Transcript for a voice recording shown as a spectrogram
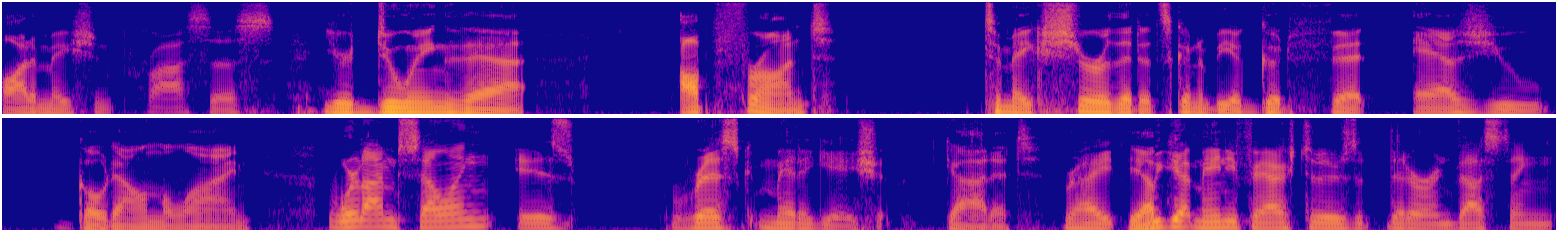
automation process. You're doing that up front to make sure that it's going to be a good fit as you go down the line. what I'm selling is risk mitigation Got it. right? Yep. We got manufacturers that are investing,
